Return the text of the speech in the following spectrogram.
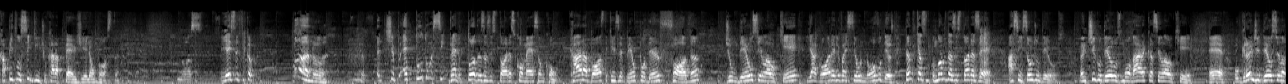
capítulo seguinte o cara perde e ele é um bosta. Nossa. E aí você fica, mano, é, tipo, é tudo assim, velho, todas as histórias começam com cara bosta que recebeu o poder foda de um deus, sei lá o que, e agora ele vai ser o novo deus. Tanto que as- o nome das histórias é Ascensão de um Deus, Antigo Deus, Monarca, sei lá o que, é o Grande Deus, sei lá.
